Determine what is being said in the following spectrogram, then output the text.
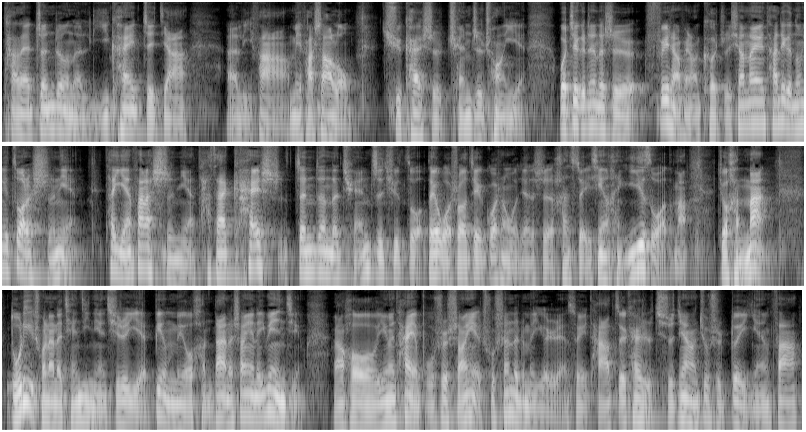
他才真正的离开这家。呃，理发美发沙龙去开始全职创业，我这个真的是非常非常克制，相当于他这个东西做了十年，他研发了十年，他才开始真正的全职去做。所以我说这个过程我觉得是很随性、很伊索的嘛，就很慢。独立出来的前几年其实也并没有很大的商业的愿景，然后因为他也不是商业出身的这么一个人，所以他最开始实际上就是对研发。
